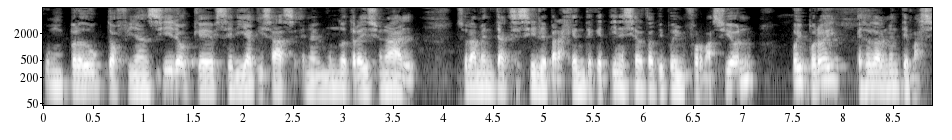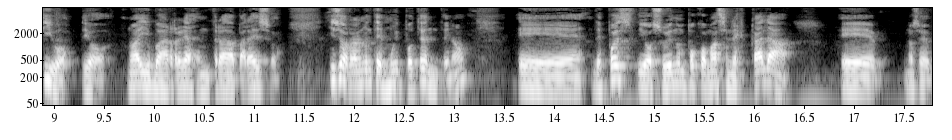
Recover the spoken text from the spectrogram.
un producto financiero que sería quizás en el mundo tradicional solamente accesible para gente que tiene cierto tipo de información hoy por hoy es totalmente masivo, digo, no hay barreras de entrada para eso. Y eso realmente es muy potente, ¿no? Eh, después, digo, subiendo un poco más en la escala, eh, no sé,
